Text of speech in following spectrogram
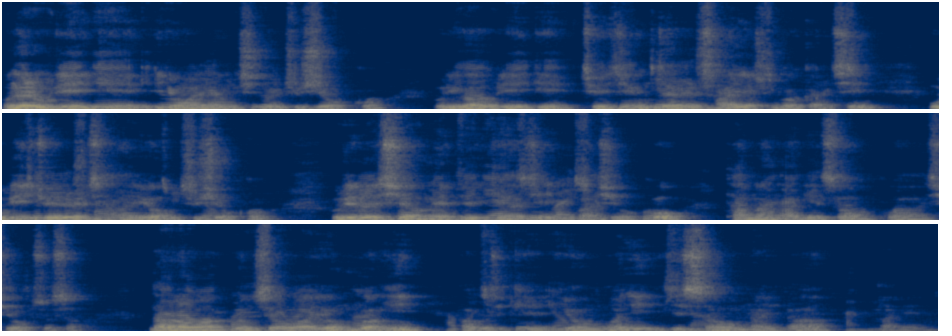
오늘 우리에게 일용할 양식을 주시옵고 우리가 우리에게 죄 지은 자를 사하여 준 것 같이 우리 죄를 사하여 주시옵고 우리를 시험에 들게 하지 마시옵고 다만 악에서 구하시옵소서. 나라와 권세와 영광이 아버지께 영원히 있사옵나이다. 아멘.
